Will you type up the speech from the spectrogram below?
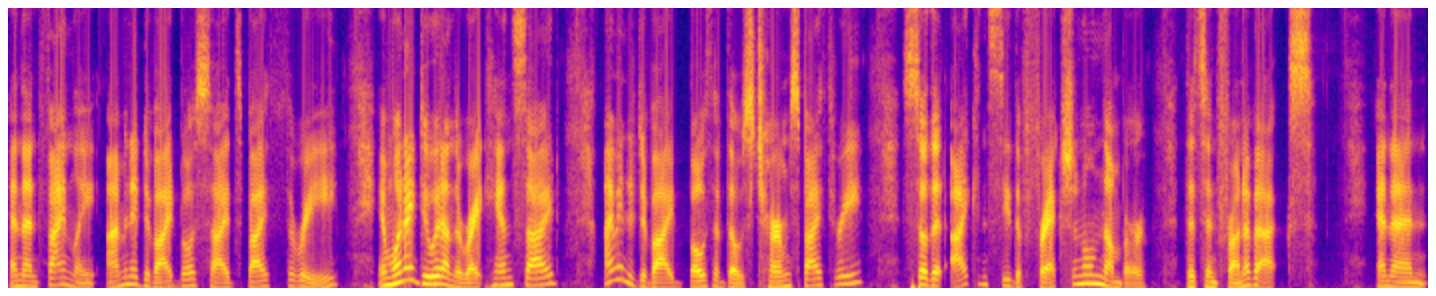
And then finally, I'm going to divide both sides by 3. And when I do it on the right-hand side, I'm going to divide both of those terms by 3 so that I can see the fractional number that's in front of x. And then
